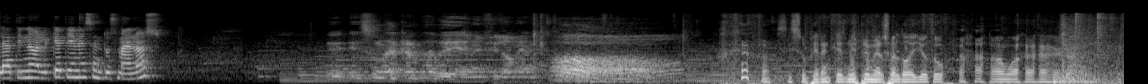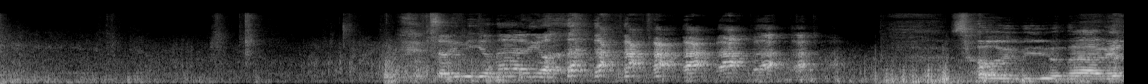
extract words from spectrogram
Latinol, ¿qué tienes en tus manos? Eh, es una carta de mi filomeno. si supieran que es mi primer sueldo de YouTube. Soy millonario. Soy millonario.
